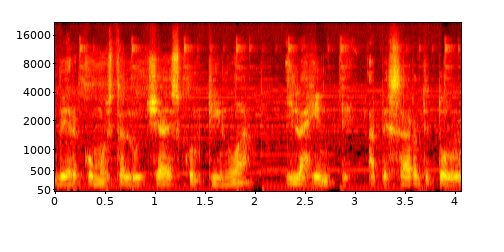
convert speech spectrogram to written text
ver cómo esta lucha es continua y la gente, a pesar de todo,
